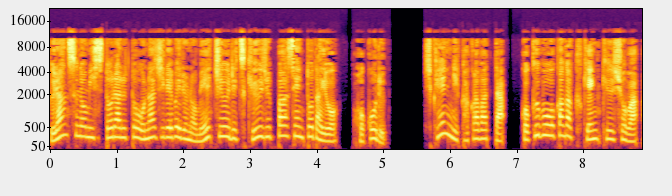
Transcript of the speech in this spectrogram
フランスのミストラルと同じレベルの命中率90%台を誇る。試験に関わった国防科学研究所は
